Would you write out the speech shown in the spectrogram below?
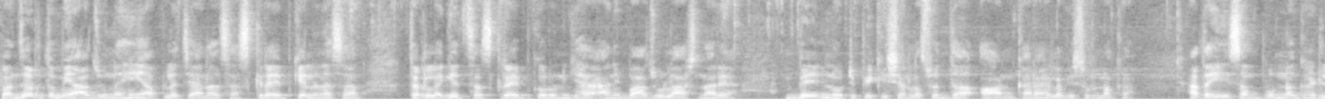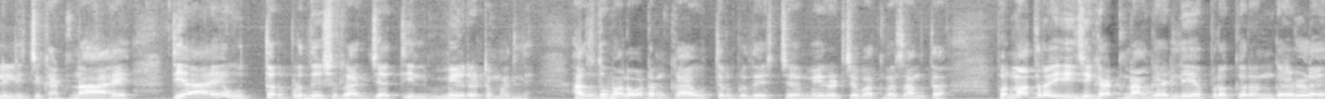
पण जर तुम्ही अजूनही आपलं चॅनल सबस्क्राईब केलं नसाल तर लगेच सबस्क्राईब करून घ्या आणि बाजूला असणाऱ्या बेल नोटिफिकेशनला सुद्धा ऑन करायला विसरू नका. आता ही संपूर्ण घडलेली जी घटना आहे ती आहे उत्तर प्रदेश राज्यातील मेरठमधली. आता तुम्हाला वाटेल काय उत्तर प्रदेशच्या मेरठच्या बातम्या सांगता? पण मात्र ही जी घटना घडली आहे प्रकरण घडलं आहे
